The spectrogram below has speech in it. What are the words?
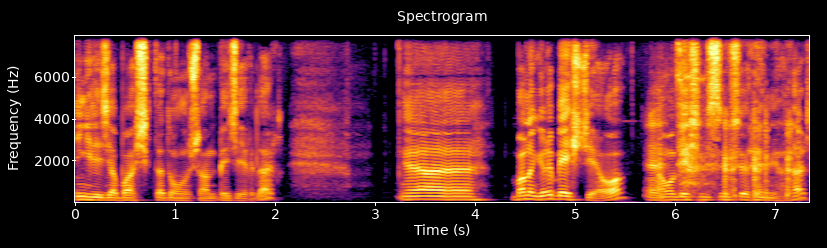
İngilizce başlıkta da oluşan beceriler. Ee, bana göre 5C o. Evet. Ama beşincisini söylemiyorlar.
